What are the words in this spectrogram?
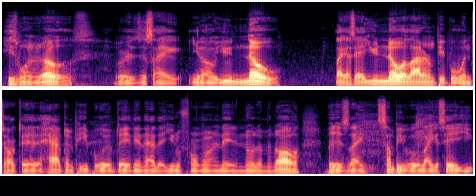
he's one of those. Where it's just like, you know, you know, like I said, you know, a lot of them people wouldn't talk to half them people if they didn't have that uniform on and they didn't know them at all. But it's like some people, like I said, you,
